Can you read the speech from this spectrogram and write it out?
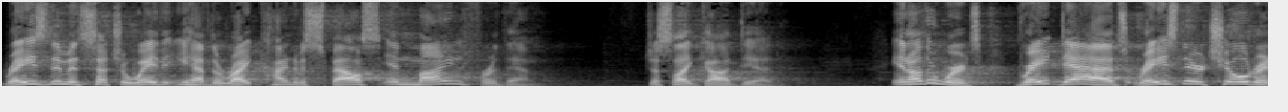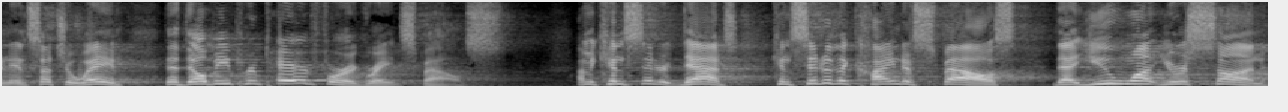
Raise them in such a way that you have the right kind of spouse in mind for them, just like God did. In other words, great dads raise their children in such a way that they'll be prepared for a great spouse. I mean, consider, dads, consider the kind of spouse that you want your son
